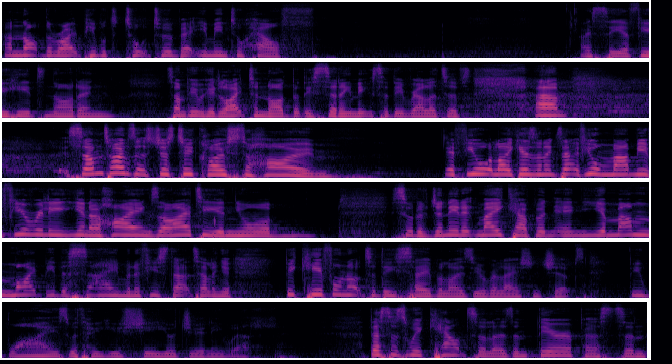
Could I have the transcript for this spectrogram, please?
are not the right people to talk to about your mental health. I see a few heads nodding. Some people who'd like to nod, but they're sitting next to their relatives. Um, sometimes it's just too close to home. If you're like, as an example, if your mum, if you're really, you know, high anxiety and you're sort of genetic makeup, and, and your mum might be the same. And if you start telling her, be careful not to destabilize your relationships, be wise with who you share your journey with. This is where counselors and therapists and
